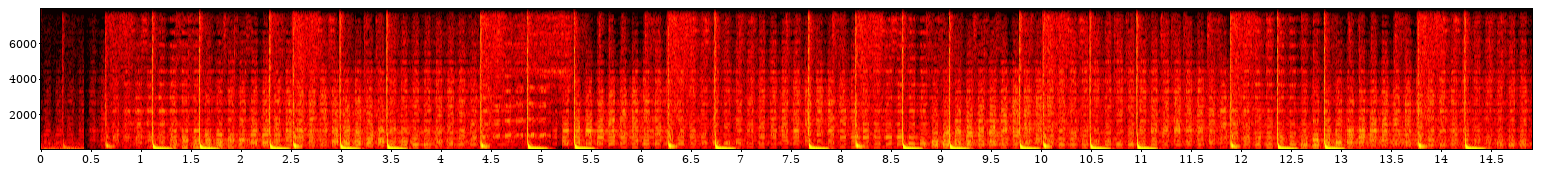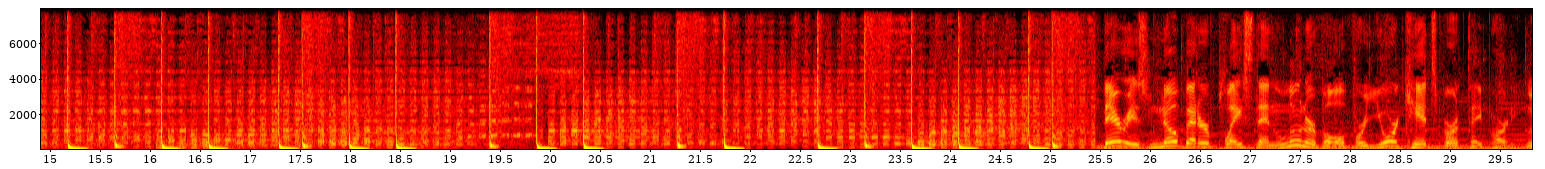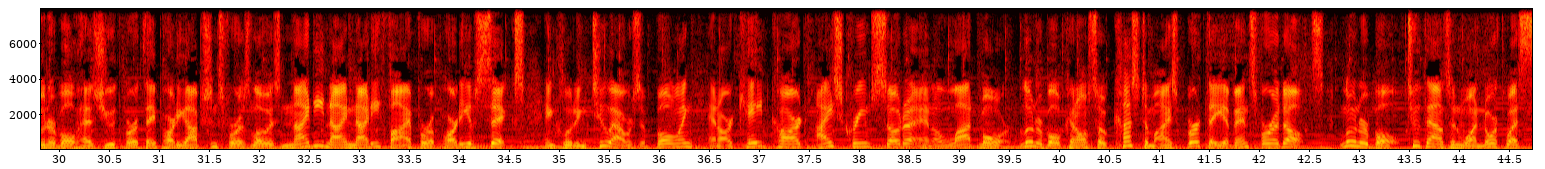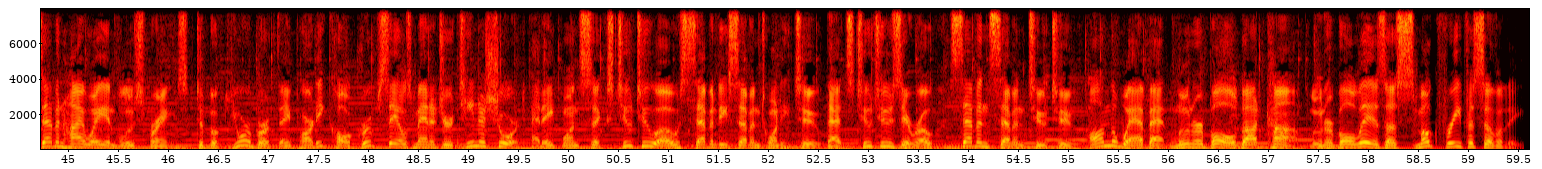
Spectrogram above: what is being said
There is no better place than Lunar Bowl for your kid's birthday party. Lunar Bowl has youth birthday party options for as low as $99.95 for a party of six, including two hours of bowling, an arcade card, ice cream, soda, and a lot more. Lunar Bowl can also customize birthday events for adults. Lunar Bowl, 2001 Northwest 7 Highway in Blue Springs. To book your birthday party, call Group Sales Manager Tina Short at 816 220 7722. That's 220 7722. On the web at lunarbowl.com. Lunar Bowl is a smoke free facility.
